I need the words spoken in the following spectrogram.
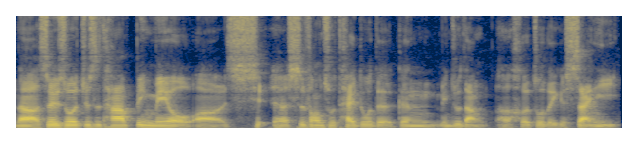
那所以说，就是他并没有啊释呃释放出太多的跟民主党呃合作的一个善意。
